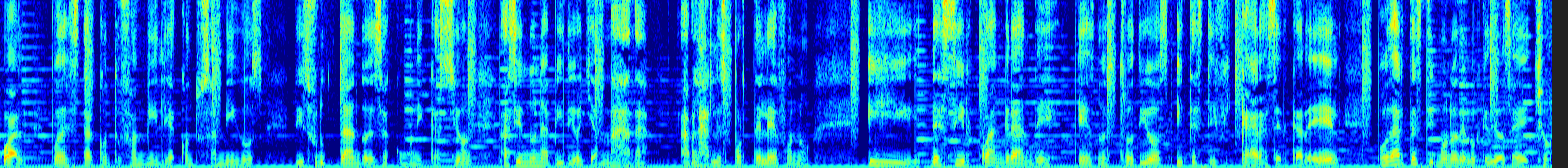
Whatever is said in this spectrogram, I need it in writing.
cual puedas estar con tu familia, con tus amigos, disfrutando de esa comunicación, haciendo una videollamada, hablarles por teléfono y decir cuán grande es nuestro Dios y testificar acerca de Él o dar testimonio de lo que Dios ha hecho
